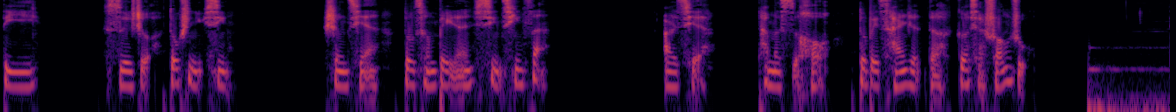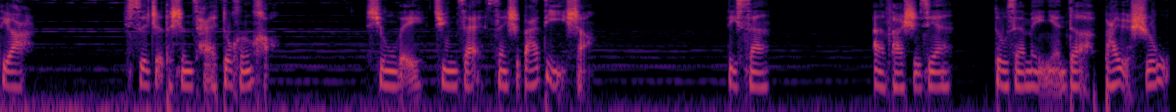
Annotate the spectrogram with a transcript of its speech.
第一，死者都是女性，生前都曾被人性侵犯，而且他们死后都被残忍的割下双乳。第二，死者的身材都很好，胸围均在三十八 D 以上。第三。案发时间都在每年的八月十五。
